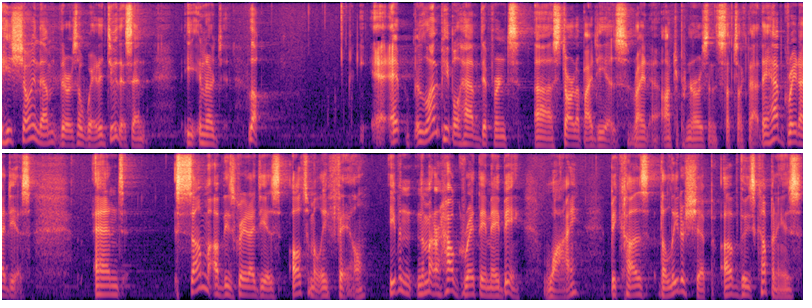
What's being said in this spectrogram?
he's showing them there's a way to do this, and you know, look, a lot of people have different uh, startup ideas, right? Entrepreneurs and such like that. They have great ideas, and some of these great ideas ultimately fail, even no matter how great they may be. Why? Because the leadership of these companies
